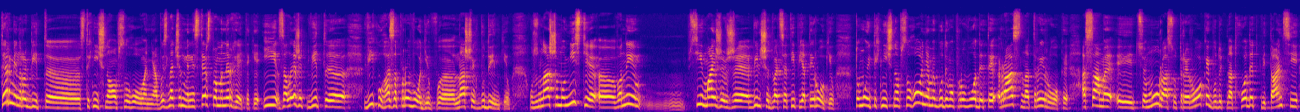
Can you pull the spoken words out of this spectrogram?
Термін робіт е, з технічного обслуговування визначений Міністерством енергетики і залежить від е, віку газопроводів е, наших будинків. У нашому місті вони всі майже вже більше 25 років. Тому і технічне обслуговування ми будемо проводити раз на три роки. А саме цьому раз у три роки будуть надходити квітанції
